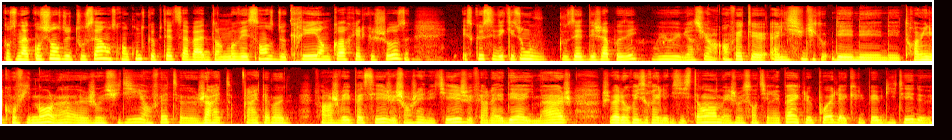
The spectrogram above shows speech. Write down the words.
quand on a conscience de tout ça on se rend compte que peut-être ça va dans le mauvais sens de créer encore quelque chose est-ce que c'est des questions que vous, vous êtes déjà posées? Oui, oui, bien sûr. En fait, euh, à l'issue des, des, des, 3000 confinements, là, je me suis dit, en fait, j'arrête, j'arrête la mode. Enfin, je vais passer, je vais changer de métier, je vais faire la DA image, je valoriserai l'existant, mais je ne me sentirai pas avec le poids de la culpabilité de,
